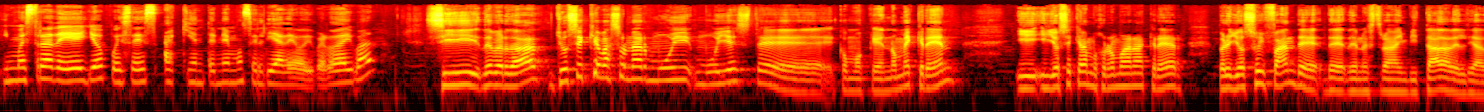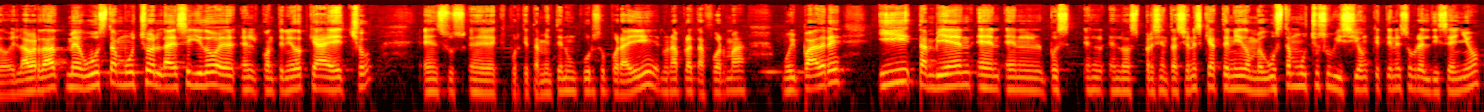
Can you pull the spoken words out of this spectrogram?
y muestra de ello pues es a quien tenemos el día de hoy, ¿verdad Iván? Sí, de verdad, yo sé que va a sonar muy, muy, este, como que no me creen y, yo sé que a lo mejor no me van a creer, pero yo soy fan de, de, nuestra invitada del día de hoy. La verdad, me gusta mucho, la he seguido en, el contenido que ha hecho. En sus, eh, porque también tiene un curso por ahí, en una plataforma muy padre, y también en, en pues, en, las presentaciones que ha tenido. Me gusta mucho su visión que tiene sobre el diseño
